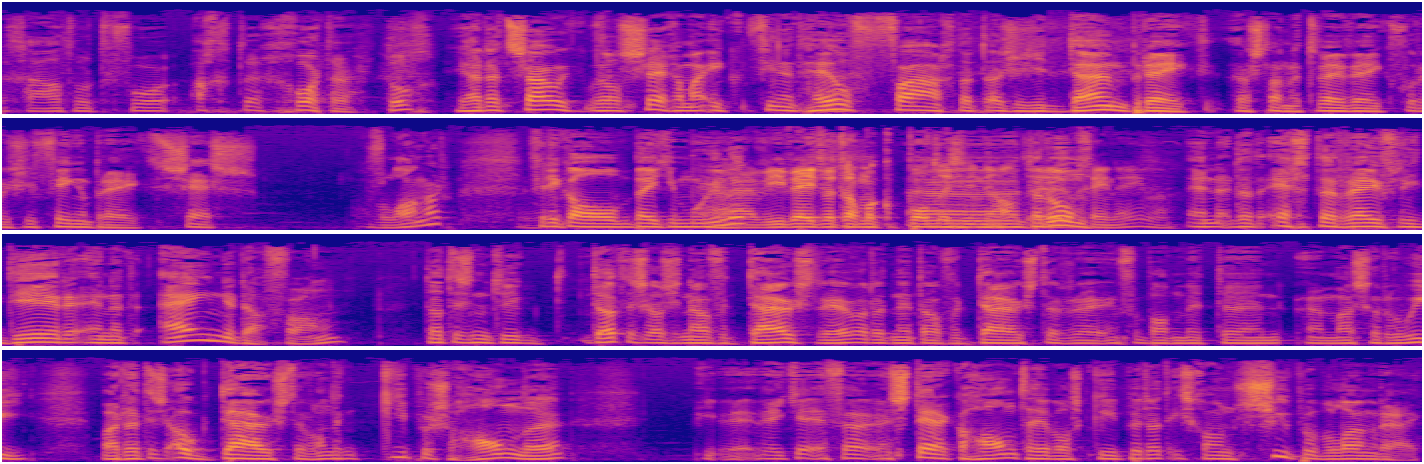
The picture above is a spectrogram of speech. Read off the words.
gehaald wordt voor achter Gorter, toch? Ja, dat zou ik wel zeggen. Maar ik vind het heel vaag dat als je je duim breekt, daar staan er twee weken voor. Als je je vinger breekt, zes of langer. Vind ik al een beetje moeilijk. Ja, wie weet wat allemaal kapot is in de Eh, hand. daarom. Geen nemen. En dat echte revalideren en het einde daarvan, dat is natuurlijk, dat is als je nou over duister, hè, we hadden het net over duister eh, in verband met eh uh, Mazraoui, maar dat is ook duister, want een keepers handen, weet je, even een sterke hand hebben als keeper, dat is gewoon super belangrijk.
